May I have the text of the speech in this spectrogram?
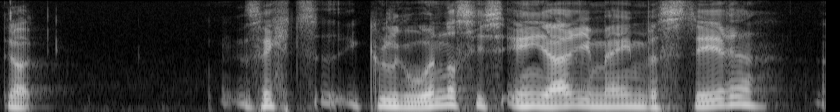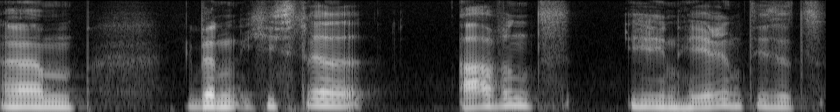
ja, zegt: Ik wil gewoon dat ze eens één jaar in mij investeren. Ehm, ik ben gisteravond hier in Herent, is het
